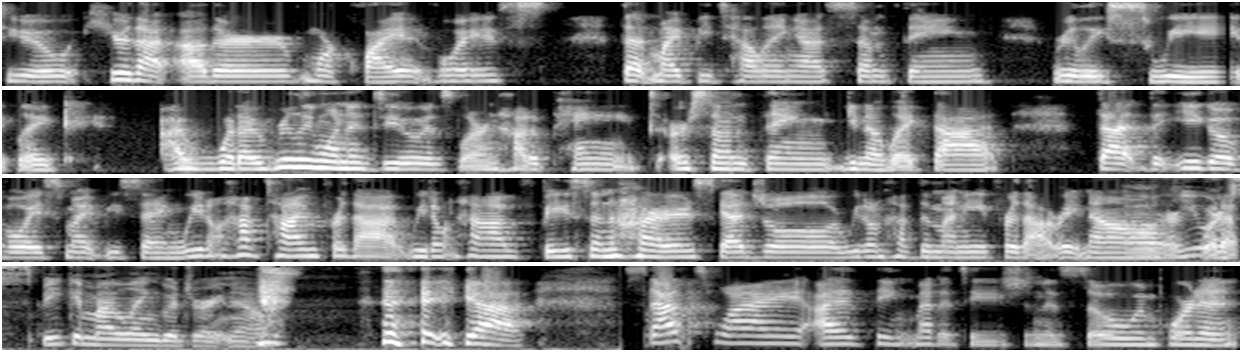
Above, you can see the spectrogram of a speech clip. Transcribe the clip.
to hear that other, more quiet voice that might be telling us something really sweet, like I what I really want to do is learn how to paint or something, you know, like that. That the ego voice might be saying, we don't have time for that. We don't have space in our schedule, or we don't have the money for that right now. Oh, you whatever. are speaking my language right now. yeah. That's why I think meditation is so important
